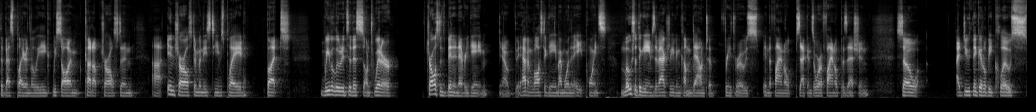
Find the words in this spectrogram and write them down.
the best player in the league. We saw him cut up Charleston uh, in Charleston when these teams played, but we've alluded to this on Twitter. Charleston's been in every game. You know, they haven't lost a game by more than eight points most of the games have actually even come down to free throws in the final seconds or a final possession. So I do think it'll be close.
